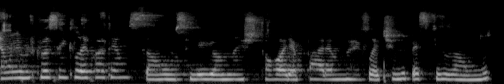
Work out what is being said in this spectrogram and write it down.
é um livro que você tem que ler com atenção, se ligando na história, parando, refletindo e pesquisando,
